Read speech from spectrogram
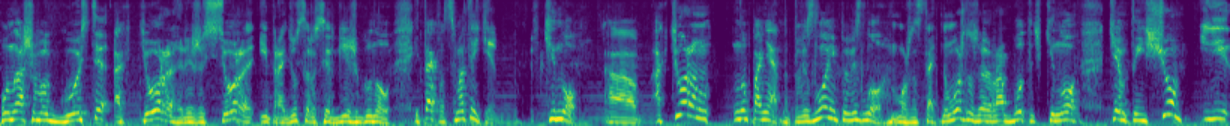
у нашего гостя, актера, режиссера и продюсера Сергея Жигунова. Итак, вот смотрите, в кино А, актером ну, понятно, повезло, не повезло, можно стать. Но можно же работать в кино кем-то еще. И,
